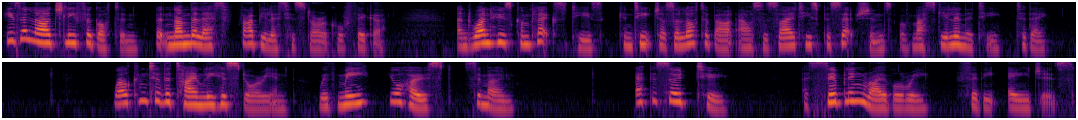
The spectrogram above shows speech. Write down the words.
He's a largely forgotten but nonetheless fabulous historical figure, and one whose complexities can teach us a lot about our society's perceptions of masculinity today. Welcome to The Timely Historian, with me, your host, Simone. Episode 2 A Sibling Rivalry for the Ages.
